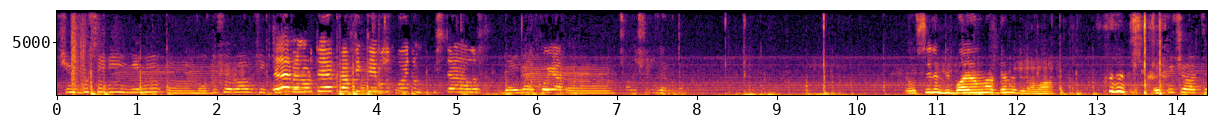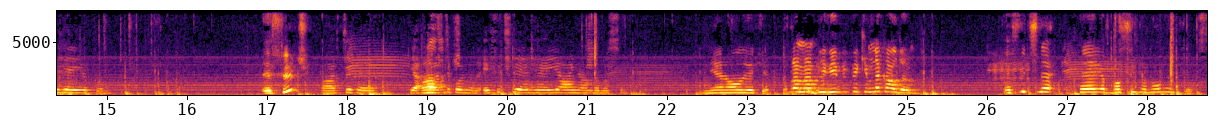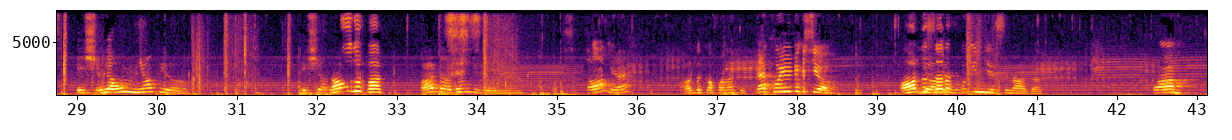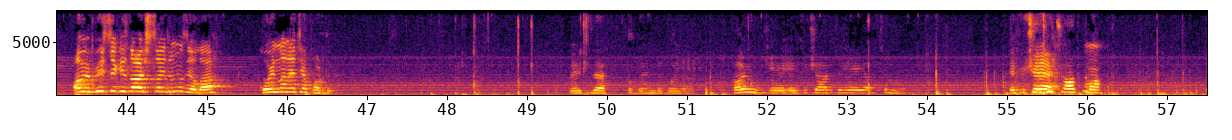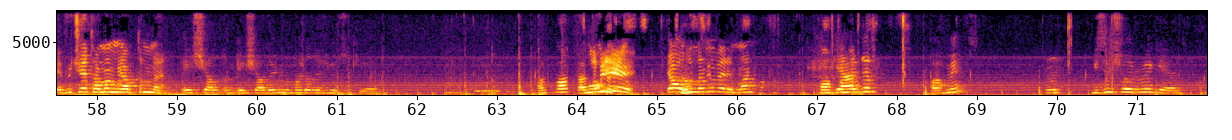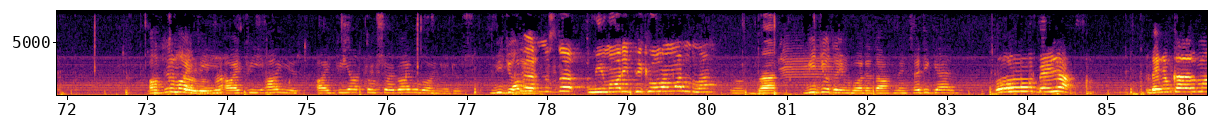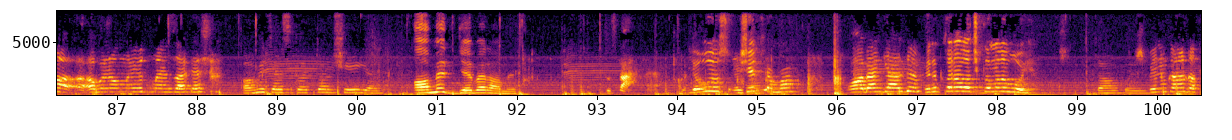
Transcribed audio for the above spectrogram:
Şimdi bu seri yeni e, modlu Survival çekeceğiz. Beyler ben ortaya crafting table'ı koydum. İsteyen alır. Beyler koyar. e, Çalışır üzerinde. Ya Selim bir bayanlar demedin ama. F3 artı H yapın. F3? Artı H. Ya Aa. artık olmadı. F3 ile H'yi aynı anda basın. Niye ne oluyor ki? Dur lan ben PvP pekimde kaldım. F3 ile H'ye basınca ne oluyor ki? Eşya. Ya oğlum ne yapıyor? Eşya. Ya oğlum bak. Arda adam gibi oynuyor. Tamam ya. Arda kafana tut. Ben koyun kesiyorum. Arda Ya sana ben- koyun girsin Arda. Tamam. Abi 1.8'de açsaydınız ya la. Koyundan et yapardık. Bekle. O bende bayağı. Harun e, F3 artı H yaptın mı? F3'e. F3 artık- Tamam. F3'e tamam yaptım ben. Eşya, eşyaların numaraları gözüküyor. Hadi lan ben Abi. Ya odunlarımı verin lan. Geldim. Ahmet. Bizim server'a gel. Attım IP'yi. IP hayır. IP'yi attım survival oynuyoruz. Abi Videodayım. aranızda mimari peki olan var mı lan? Ben. Videodayım bu arada Ahmet. Hadi gel. Oo beyler. Benim kanalıma abone olmayı unutmayınız arkadaşlar. Ahmet sen Skype'tan şeye gel. Ahmet geber Ahmet. Sus lan. Yavuz bir şey diyeceğim lan. Aa ben geldim. Benim kanal açıklamada koy. Tamam koyayım. Benim kanalda.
